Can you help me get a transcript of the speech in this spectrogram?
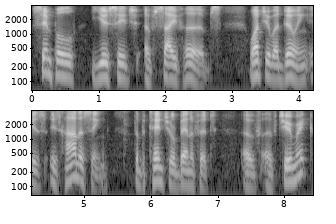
Simple usage of safe herbs. What you are doing is is harnessing the potential benefit of, of turmeric,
